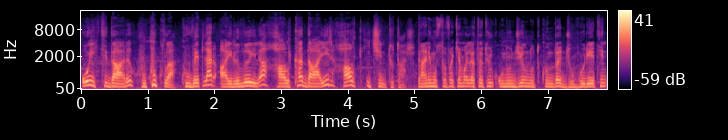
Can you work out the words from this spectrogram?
o iktidarı hukukla, kuvvetler ayrılığıyla halka dair halk için tutar. Yani Mustafa Kemal Atatürk 10. yıl nutkunda Cumhuriyet'in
